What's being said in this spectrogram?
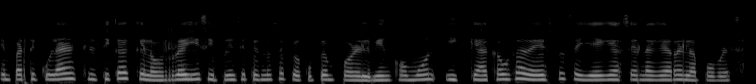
en particular, critica que los reyes y príncipes no se preocupen por el bien común y que a causa de esto se llegue a hacer la guerra y la pobreza.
